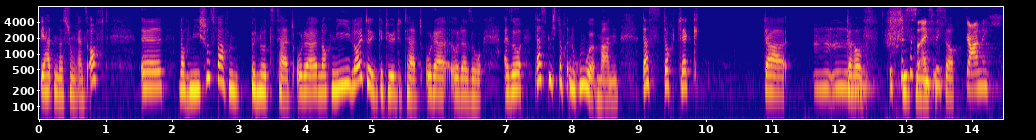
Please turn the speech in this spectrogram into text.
wir hatten das schon ganz oft, äh, noch nie Schusswaffen benutzt hat oder noch nie Leute getötet hat oder, oder so. Also lass mich doch in Ruhe, Mann. Dass doch Jack da mm, darauf Ich finde das eigentlich das gar nicht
